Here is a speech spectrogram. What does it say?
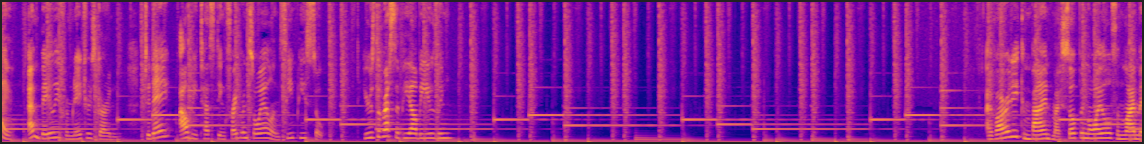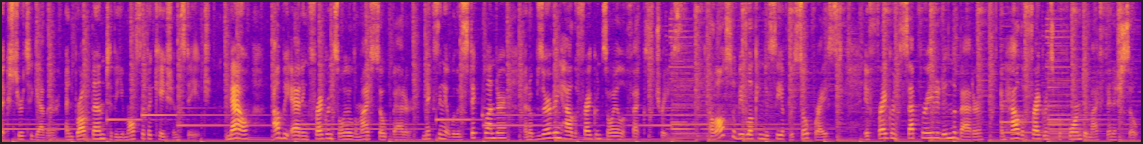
Hi, I'm Bailey from Nature's Garden. Today, I'll be testing fragrance oil and sea CP soap. Here's the recipe I'll be using. I've already combined my soaping oils and lye mixture together and brought them to the emulsification stage. Now, I'll be adding fragrance oil to my soap batter, mixing it with a stick blender and observing how the fragrance oil affects trace. I'll also be looking to see if the soap riced, if fragrance separated in the batter, and how the fragrance performed in my finished soap.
